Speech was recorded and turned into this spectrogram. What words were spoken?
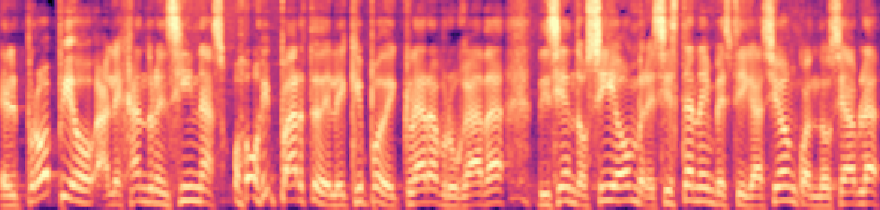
El propio Alejandro Encinas, hoy parte del equipo de Clara Brugada, diciendo, sí, hombre, sí está en la investigación cuando se habla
